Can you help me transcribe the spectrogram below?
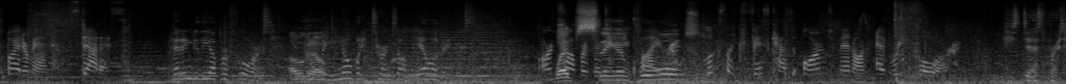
Spider-Man, status. Heading to the upper floors. Oh, we're gonna- Hoping nobody turns on the elevators. Our Web choppers are slinging taking fire. crawls. Looks like Fisk has armed men on every floor. He's desperate.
